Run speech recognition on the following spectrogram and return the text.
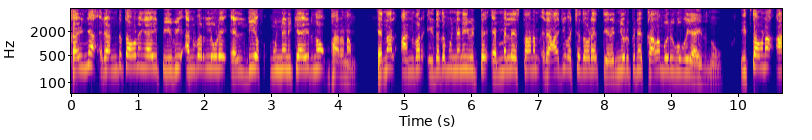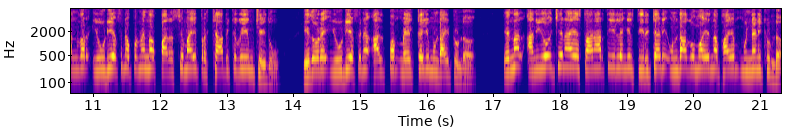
കഴിഞ്ഞ രണ്ടു തവണയായി പി വി അൻവറിലൂടെ എൽ ഡി എഫ് മുന്നണിക്കായിരുന്നു ഭരണം. എന്നാൽ അൻവർ ഇടതു മുന്നണി വിട്ട് എം എൽ എ സ്ഥാനം രാജിവെച്ചതോടെ തിരഞ്ഞെടുപ്പിന് കളമൊരുങ്ങുകയായിരുന്നു. ഇത്തവണ അൻവർ യു ഡി എഫിനൊപ്പമെന്ന് പരസ്യമായി പ്രഖ്യാപിക്കുകയും ചെയ്തു. ഇതോടെ യു ഡി എഫിന് അല്പം മേൽക്കൈയും ഉണ്ടായിട്ടുണ്ട്. എന്നാൽ അനുയോജ്യനായ സ്ഥാനാർത്ഥിയില്ലെങ്കിൽ തിരിച്ചടി ഉണ്ടാകുമോ എന്ന ഭയം മുന്നണിക്കുണ്ട്.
